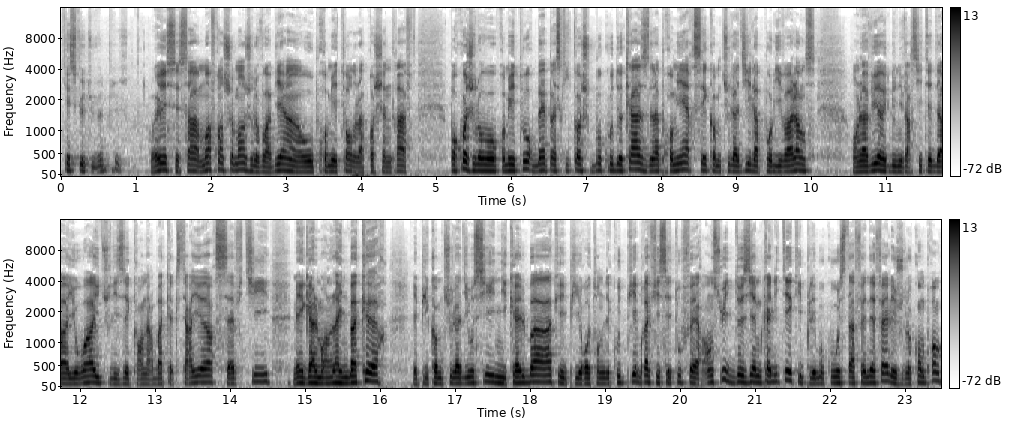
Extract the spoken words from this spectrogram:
qu'est-ce que tu veux de plus? Oui, c'est ça. Moi, franchement, je le vois bien au premier tour de la prochaine draft. Pourquoi je le vois au premier tour ben Parce qu'il coche beaucoup de cases. La première, c'est comme tu l'as dit, la polyvalence. On l'a vu avec l'université d'Iowa, utiliser cornerback extérieur, safety, mais également linebacker. Et puis comme tu l'as dit aussi, nickelback, et puis il retourne les coups de pied, bref, il sait tout faire. Ensuite, deuxième qualité qui plaît beaucoup au staff NFL, et je le comprends,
